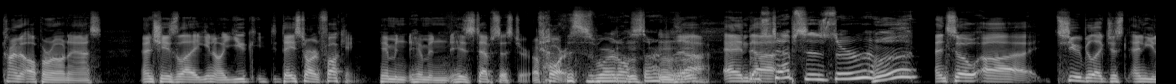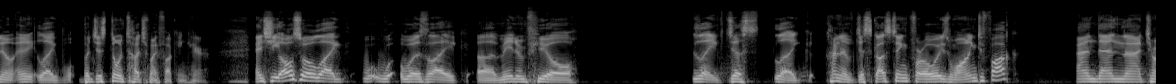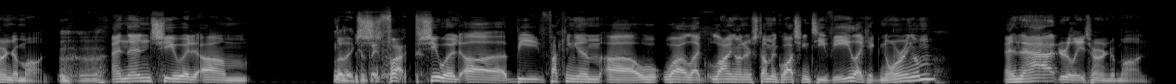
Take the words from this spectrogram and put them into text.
kind of up her own ass, and she's like, you know, you they start fucking him and him and his stepsister, of course. This is where it all started. Yeah, and uh, Stepsister. What? and so uh, she would be like, just and you know, and like, but just don't touch my fucking hair. And she also like w- w- was like uh, made him feel like just like kind of disgusting for always wanting to fuck, and then that turned him on. And then she would um Well, because they fucked. she would uh be fucking him uh while like lying on her stomach watching TV, like ignoring him, and that really turned him on.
